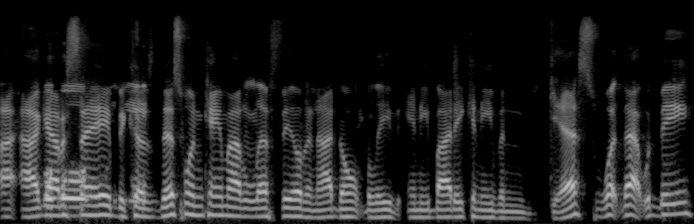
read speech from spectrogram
I, I gotta full say, league. because this one came out of left field, and I don't believe anybody can even guess what that would be.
